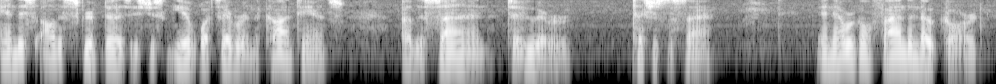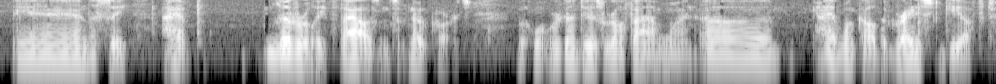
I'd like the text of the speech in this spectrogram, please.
And this all this script does is just give whatever in the contents of the sign to whoever touches the sign. And now we're going to find the note card. And let's see, I have literally thousands of note cards. But what we're going to do is we're going to find one. Uh, I have one called The Greatest Gift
